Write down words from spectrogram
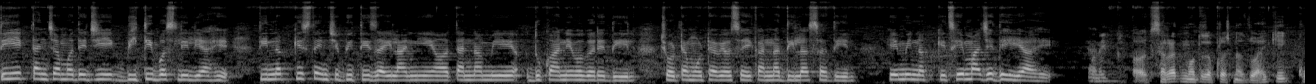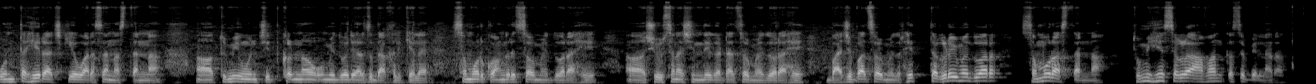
ती एक त्यांच्यामध्ये जी एक भीती बसलेली आहे ती नक्कीच त्यांची भीती जाईल आणि त्यांना मी दुकाने वगैरे देईल छोट्या मोठ्या व्यावसायिकांना दिलासा देईन. हे मी नक्कीच हे माझे ध्येय आहे. आणि अ, सगळ्यात महत्त्वाचा प्रश्न जो आहे की कोणताही राजकीय वारसा नसताना अ, तुम्ही वंचितकडनं उमेदवारी अर्ज दाखल केला आहे समोर काँग्रेसचा उमेदवार आहे अ, शिवसेना शिंदे गटाचा उमेदवार आहे भाजपाचा उमेदवार हे तगडे उमेदवार समोर असताना तुम्ही हे सगळं आव्हान कसं पेलणार आहात?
